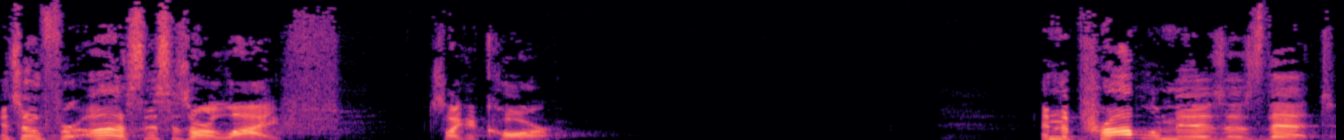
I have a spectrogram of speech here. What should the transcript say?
And so for us, this is our life. It's like a car. And the problem is, is that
